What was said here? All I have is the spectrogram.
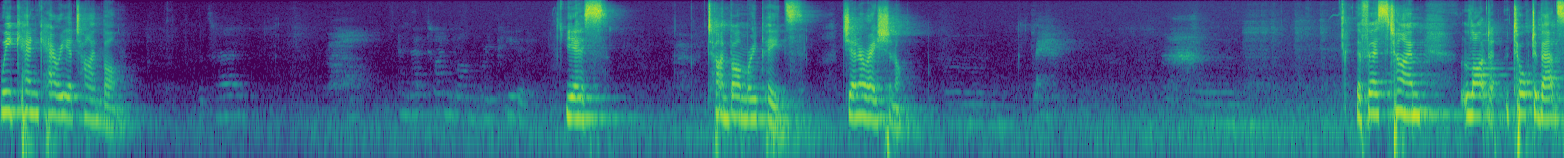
we can carry a time bomb. Yes. Time bomb repeats. Generational. The first time Lot talked about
